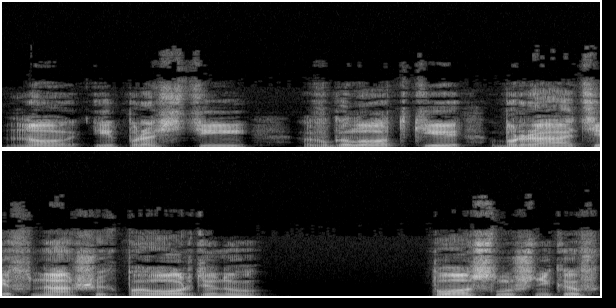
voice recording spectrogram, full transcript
но и, прости, в глотки братьев наших по ордену, послушников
